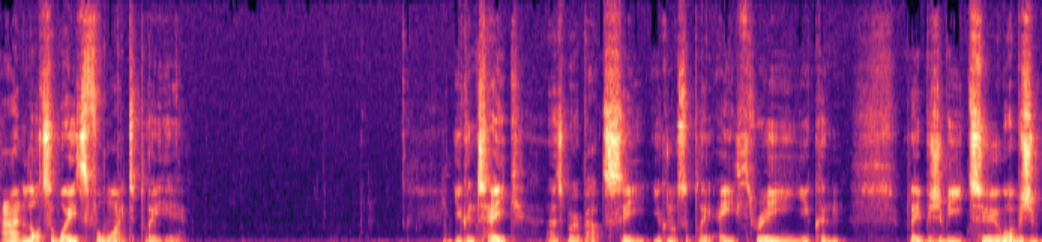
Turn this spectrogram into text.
And lots of ways for white to play here. You can take, as we're about to see. You can also play a3. You can play bishop e2 or bishop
